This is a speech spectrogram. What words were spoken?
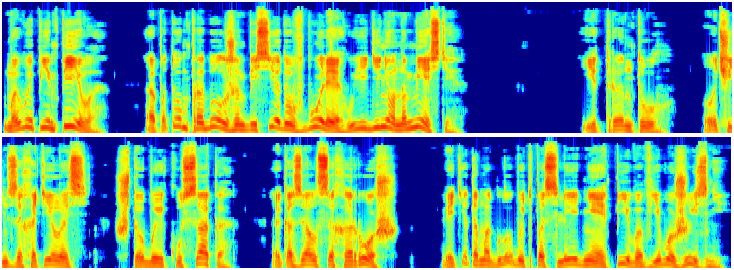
мы выпьем пиво, а потом продолжим беседу в более уединенном месте». И Тренту очень захотелось, чтобы Кусака оказался хорош, ведь это могло быть последнее пиво в его жизни.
